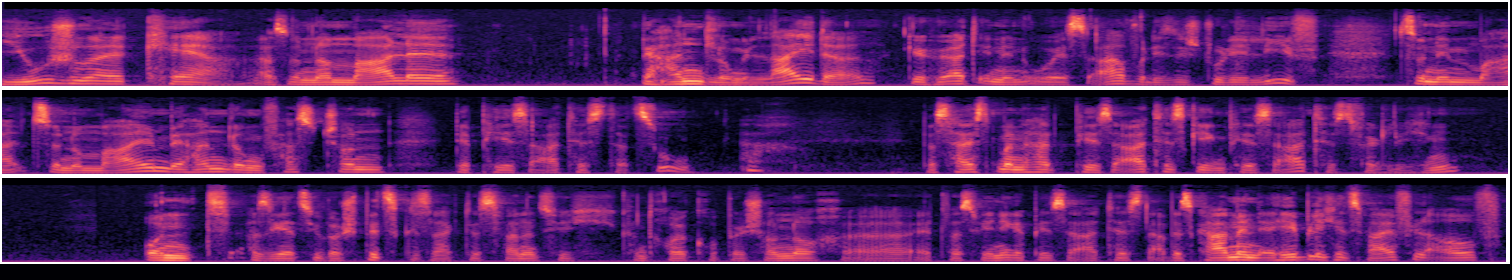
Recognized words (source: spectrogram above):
Usual Care, also normale Behandlung. Leider gehört in den USA, wo diese Studie lief, zu normal, zur normalen Behandlung fast schon der PSA-Test dazu. Ach. Das heißt, man hat PSA-Test gegen PSA-Test verglichen Und also jetzt überspitzt gesagt, das war natürlich Kontrollgruppe schon noch äh, etwas weniger PSA-Test, aber es kamen erhebliche Zweifel auf,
